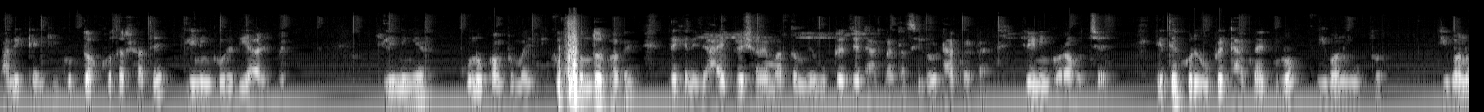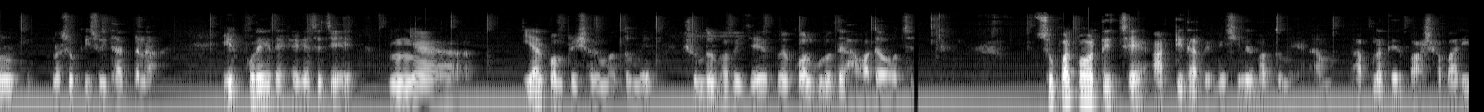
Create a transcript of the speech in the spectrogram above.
পানির ট্যাঙ্কি খুব দক্ষতার সাথে ক্লিনিং করে দিয়ে আসবে। ক্লিনিং এর কোনো কম্প্রোমাইজ নেই। খুব সুন্দরভাবে দেখেন এই যে হাই প্রেশারের মাধ্যমে উপরের যে ঢাকনাটা ছিল, ঢাকনাটা ক্লিনিং করা হচ্ছে। এতে করে উপরের ঢাকনায় কোনো জীবাণুমুক্ত, জীবাণুনাশক কিছুই থাকবে না। এরপরে দেখা গেছে যে এয়ার কম্প্রেসারের মাধ্যমে সুন্দরভাবে যে কলগুলোতে হাওয়া দেওয়া হচ্ছে। সুপার পাওয়ার দিচ্ছে আটটি ধাপে মেশিনের মাধ্যমে। আপনাদের বাসা বাড়ি,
